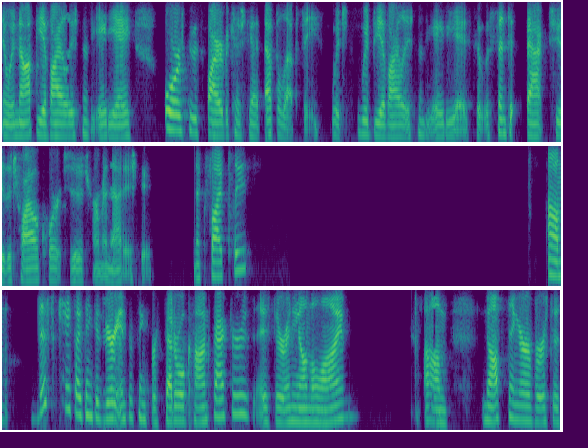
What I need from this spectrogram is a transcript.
It would not be a violation of the ADA, or she was fired because she had epilepsy, which would be a violation of the ADA. So it was sent it back to the trial court to determine that issue. Next slide, please. Um, this case, I think, is very interesting for federal contractors. Is there any on the line? Um, Noffsinger versus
